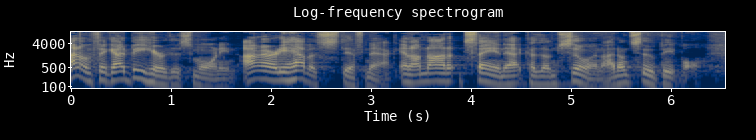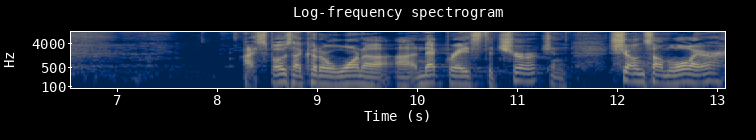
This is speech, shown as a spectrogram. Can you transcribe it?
I don't think I'd be here this morning. I already have a stiff neck. And I'm not saying that because I'm suing. I don't sue people. I suppose I could have worn a, a neck brace to church and shown some lawyer.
